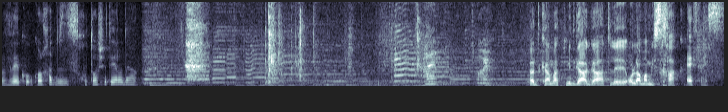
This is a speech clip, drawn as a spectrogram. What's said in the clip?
וכל אחד, זכותו שתהיה לו דעה. היי. עד כמה את מתגעגעת לעולם המשחק? אפס.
